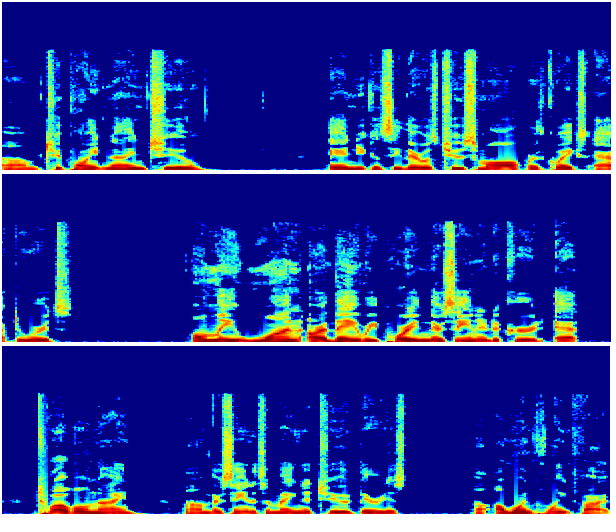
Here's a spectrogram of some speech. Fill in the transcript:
Um, 2.92. And you can see there was two small earthquakes afterwards. Only one are they reporting. They're saying it occurred at 1209. Um, they're saying it's a magnitude, there it is, uh, a 1.5.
